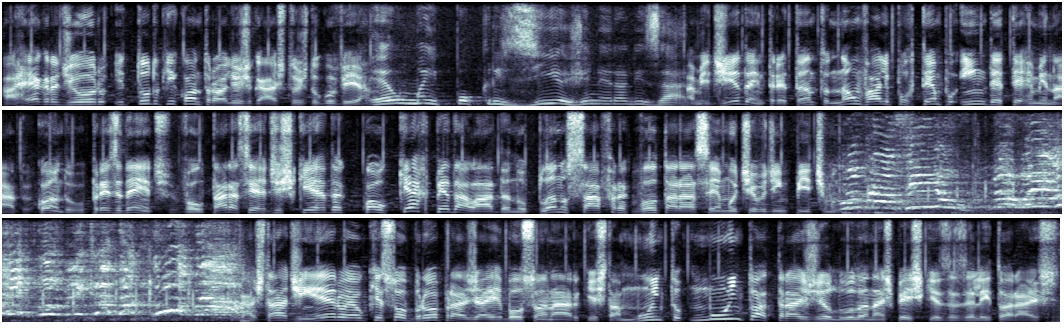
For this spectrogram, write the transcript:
a regra de ouro e tudo que controle os gastos do governo. É uma hipocrisia generalizada. A medida, entretanto, não vale por tempo indeterminado. Quando o presidente voltar a ser de esquerda, qualquer pedalada no plano safra voltará a ser motivo de impeachment. O Brasil não é a República da Cobra! Gastar dinheiro é o que sobrou para Jair Bolsonaro, que está muito, muito atrás de Lula nas pesquisas eleitorais.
